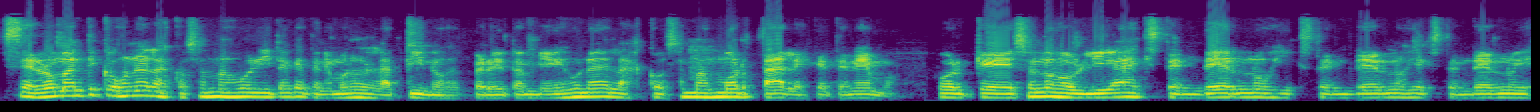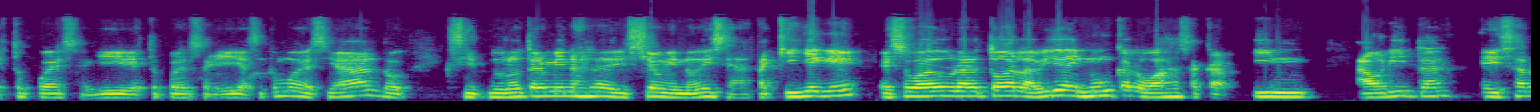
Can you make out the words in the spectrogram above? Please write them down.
Ser romántico es una de las cosas más bonitas que tenemos los latinos, pero también es una de las cosas más mortales que tenemos, porque eso nos obliga a extendernos y extendernos y extendernos y esto puede seguir, esto puede seguir. Así como decía Aldo, si tú no terminas la edición y no dices hasta aquí llegué, eso va a durar toda la vida y nunca lo vas a sacar. Ahorita esa,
